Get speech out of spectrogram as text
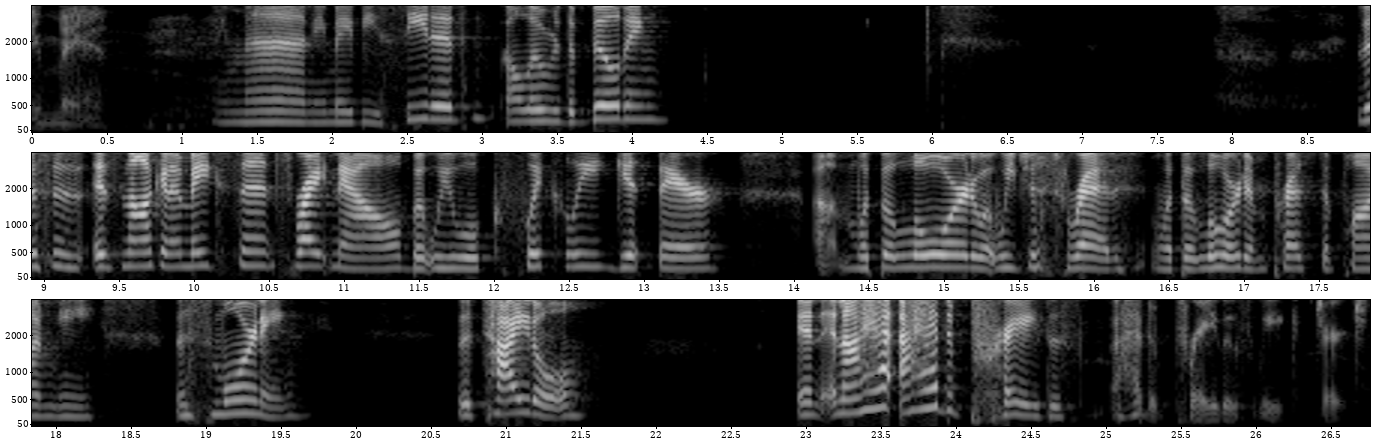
amen. Amen. You may be seated all over the building. This is, it's not going to make sense right now, but we will quickly get there. Um, the Lord, what we just read, what the Lord impressed upon me this morning. The title, and and I had I had to pray this. I had to pray this week, church.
